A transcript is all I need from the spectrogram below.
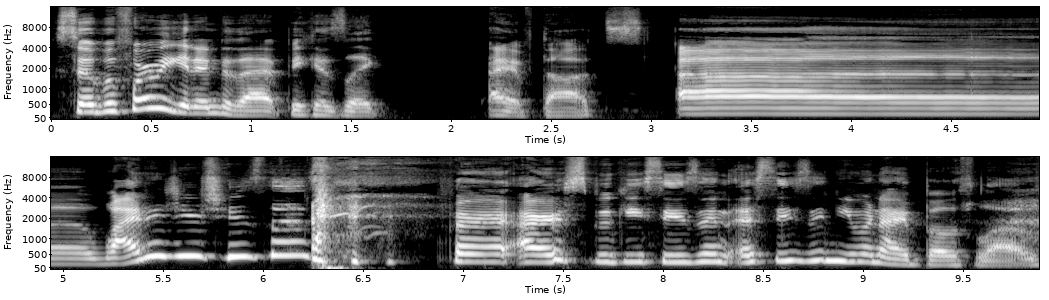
So before we get into that, because like I have thoughts. Uh, why did you choose this for our spooky season? A season you and I both love.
